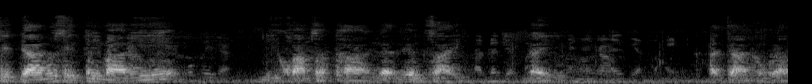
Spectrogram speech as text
สิทธิานุสิทธิ์ที่มานี้มีความศรัทธาและเลื่อมใสในอาจารย์ของเรา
